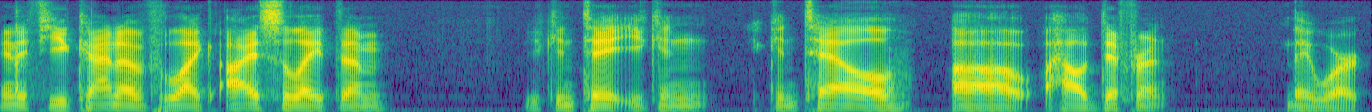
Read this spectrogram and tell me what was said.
And if you kind of like isolate them, you can take you can you can tell uh, how different they work.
